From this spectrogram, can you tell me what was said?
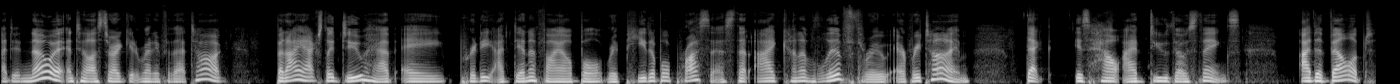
I didn't know it until I started getting ready for that talk. But I actually do have a pretty identifiable, repeatable process that I kind of live through every time that is how I do those things. I developed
